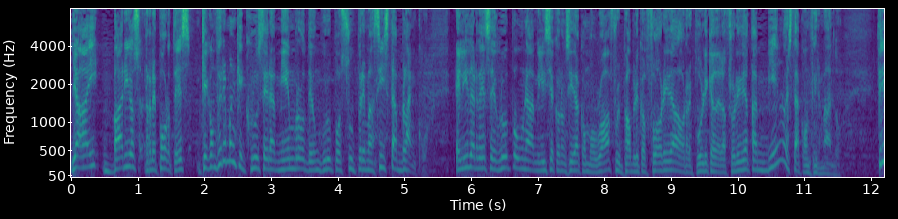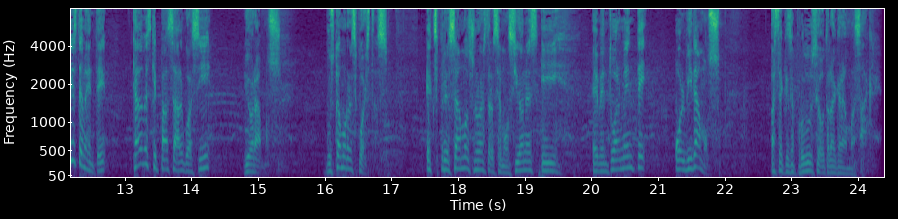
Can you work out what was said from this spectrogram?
Ya hay varios reportes que confirman que Cruz era miembro de un grupo supremacista blanco. El líder de ese grupo, una milicia conocida como ROF, Republic of Florida o República de la Florida, también lo está confirmando. Tristemente, cada vez que pasa algo así, lloramos. Buscamos respuestas. Expresamos nuestras emociones y eventualmente olvidamos hasta que se produce otra gran masacre.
